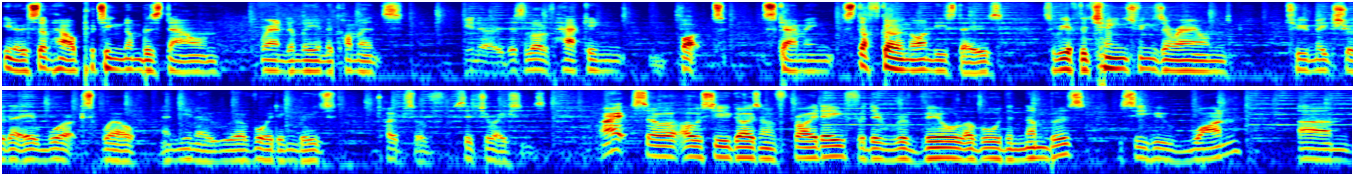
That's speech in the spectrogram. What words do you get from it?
you know, somehow putting numbers down randomly in the comments. You know, there's a lot of hacking, bot scamming stuff going on these days. So we have to change things around to make sure that it works well. And, you know, we're avoiding those types of situations. Alright, so I will see you guys on Friday for the reveal of all the numbers to see who won um,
